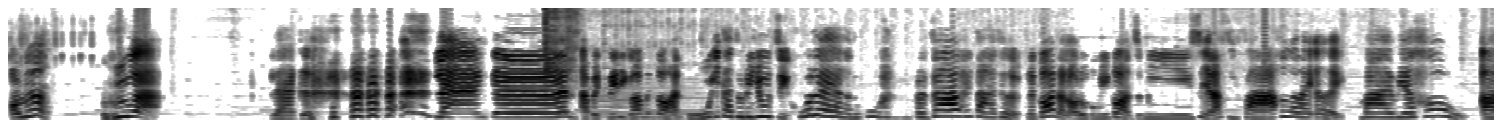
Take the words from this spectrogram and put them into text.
เอาเรื่องเฮือแรงเกิน แรงเกินเอาไปกรีดอีกรอบหนึงก่อนอู้อิตาจูริยูจิโคตรแรงอะทุกคน พระเจ้าให้ตายเถอะ แล้วก็เดี๋ยวเราดูตรงนี้ก่อนจะมีเสัญลักสีฟ้าคืออะไรเอ่ย My vehicle อ่า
